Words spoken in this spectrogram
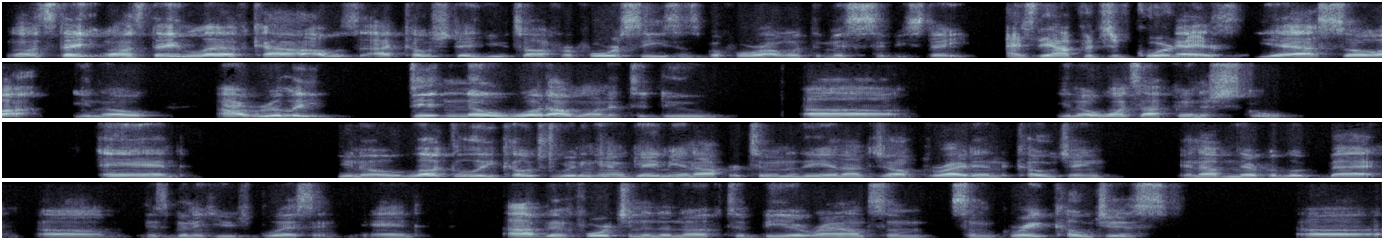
once they once they left, Kyle, I was I coached at Utah for four seasons before I went to Mississippi State as the offensive coordinator. As, yeah, so I, you know, I really didn't know what I wanted to do. Uh, you know, once I finished school, And, you know, luckily Coach Whittingham gave me an opportunity and I jumped right into coaching and I've never looked back. Um, it's been a huge blessing. And I've been fortunate enough to be around some some great coaches uh,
